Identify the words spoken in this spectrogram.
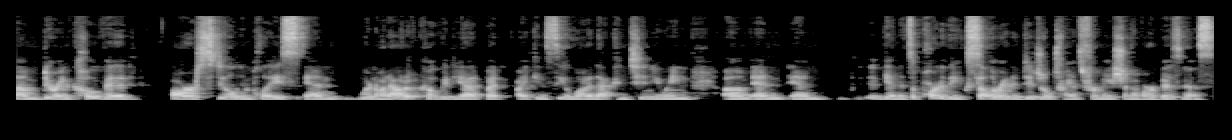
um, during covid are still in place and we're not out of covid yet but i can see a lot of that continuing um, and and again it's a part of the accelerated digital transformation of our business.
